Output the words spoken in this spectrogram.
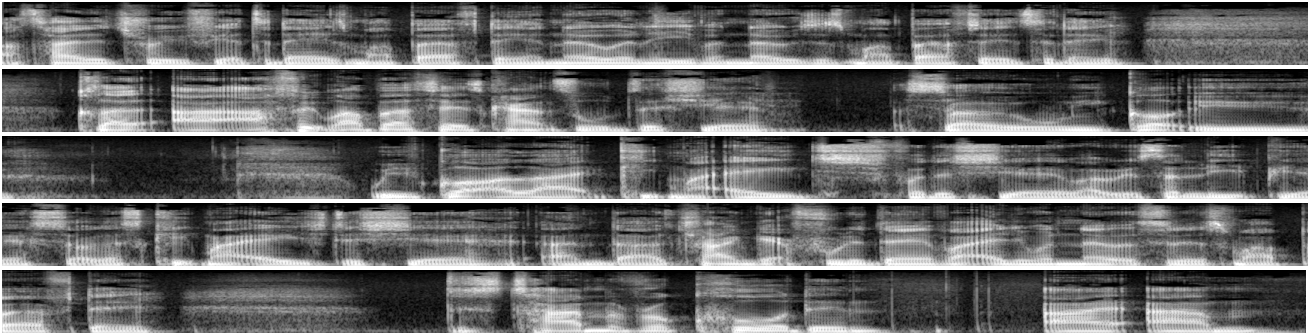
I'll tell you the truth here. Today is my birthday, and no one even knows it's my birthday today. Because I, I, think my birthday is cancelled this year, so we got to we've got to like keep my age for this year. Like it's a leap year, so let's keep my age this year and uh, try and get through the day without anyone noticing it's my birthday. This time of recording, I am.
